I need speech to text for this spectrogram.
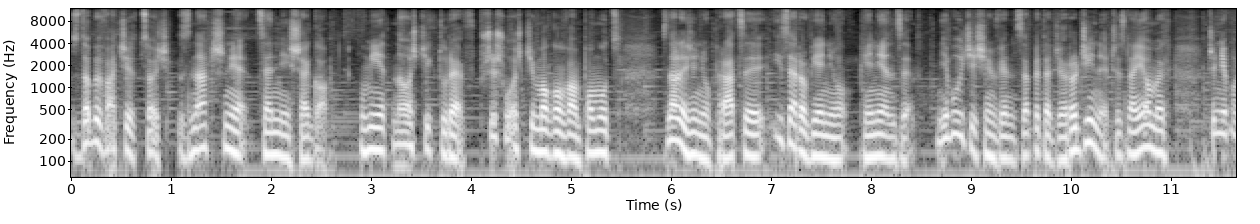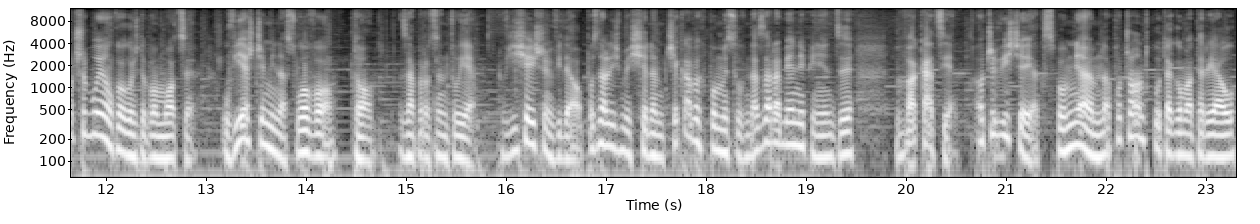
zdobywacie coś znacznie cenniejszego. Umiejętności, które w przyszłości mogą Wam pomóc w znalezieniu pracy i zarobieniu pieniędzy. Nie bójcie się więc zapytać rodziny czy znajomych, czy nie potrzebują kogoś do pomocy. Uwierzcie mi na słowo, to zaprocentuje. W dzisiejszym wideo poznaliśmy 7 ciekawych pomysłów na zarabianie pieniędzy w wakacje. Oczywiście, jak wspomniałem na początku tego materiału,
